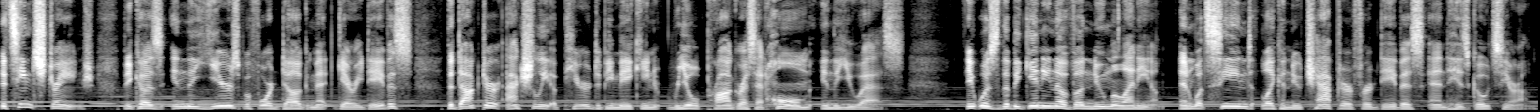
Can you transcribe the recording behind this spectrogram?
It seemed strange because in the years before Doug met Gary Davis, the doctor actually appeared to be making real progress at home in the US. It was the beginning of a new millennium and what seemed like a new chapter for Davis and his goat serum.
